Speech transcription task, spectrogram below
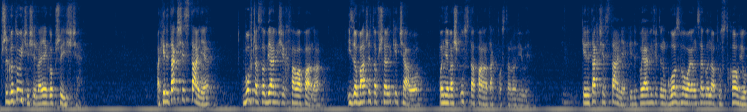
Przygotujcie się na jego przyjście. A kiedy tak się stanie, wówczas objawi się chwała Pana i zobaczy to wszelkie ciało, ponieważ usta Pana tak postanowiły. Kiedy tak się stanie, kiedy pojawi się ten głos wołającego na pustkowiu,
